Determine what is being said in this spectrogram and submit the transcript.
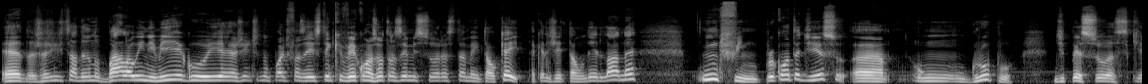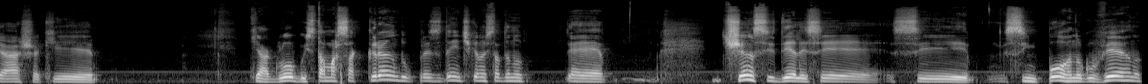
é, a gente tá dando bala ao inimigo e a gente não pode fazer isso, tem que ver com as outras emissoras também, tá ok? Daquele jeitão dele lá, né? Enfim, por conta disso, uh, um grupo de pessoas que acha que. que a Globo está massacrando o presidente, que não está dando. É, chance dele se, se, se impor no governo,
